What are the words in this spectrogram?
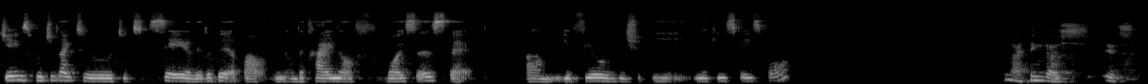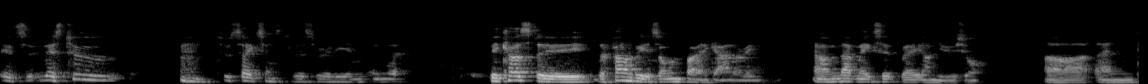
James, would you like to, to say a little bit about, you know, the kind of voices that um, you feel we should be making space for? I think there's it's it's there's two two sections to this really in, in that because the the foundry is owned by a gallery, um, that makes it very unusual. Uh, and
